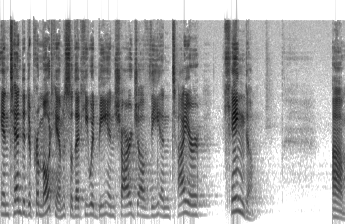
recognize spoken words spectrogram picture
intended to promote him so that he would be in charge of the entire kingdom. Um,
